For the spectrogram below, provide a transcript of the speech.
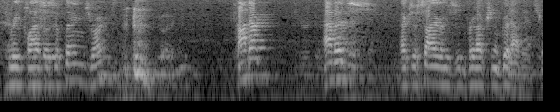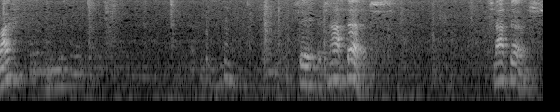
Three classes of things, right? Conduct, habits, exercise, and production of good habits, right? See, it's not this. It's not this.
